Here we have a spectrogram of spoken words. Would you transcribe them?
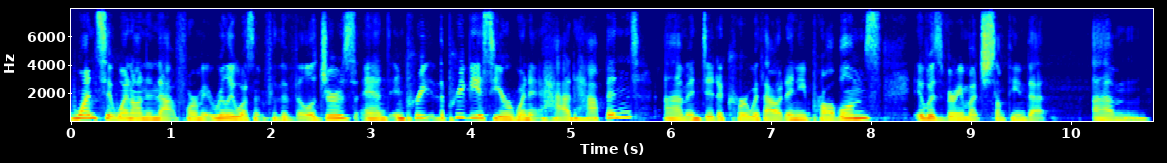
once it went on in that form, it really wasn't for the villagers. And in pre- the previous year, when it had happened um, and did occur without any problems, it was very much something that um,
